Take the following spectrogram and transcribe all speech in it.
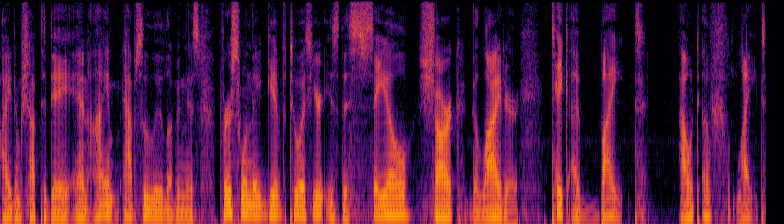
item shop today, and I am absolutely loving this. First one they give to us here is the Sail Shark Glider. Take a bite out of light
